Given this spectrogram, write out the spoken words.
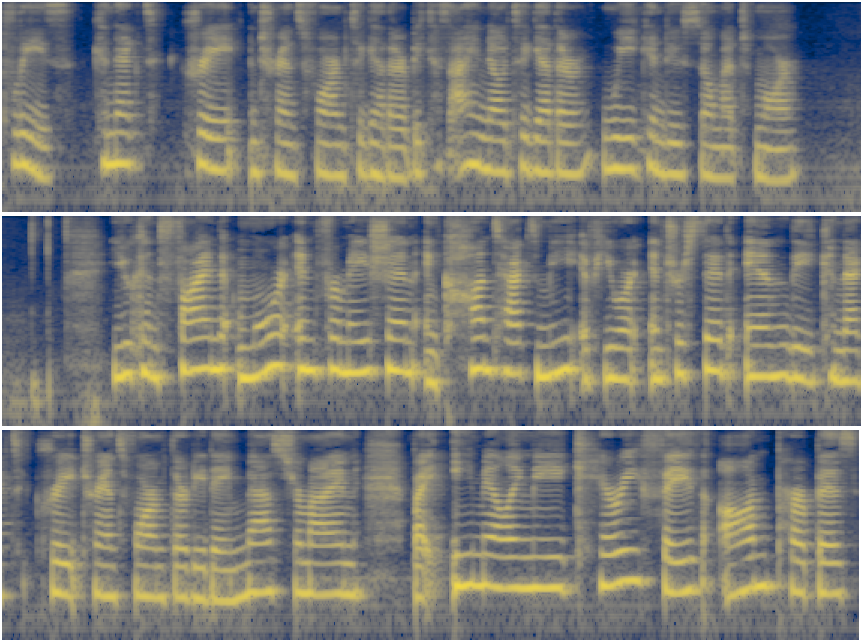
please connect, create, and transform together because I know together we can do so much more. You can find more information and contact me if you are interested in the Connect, Create, Transform 30 Day Mastermind by emailing me, Keri Faith on Purpose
